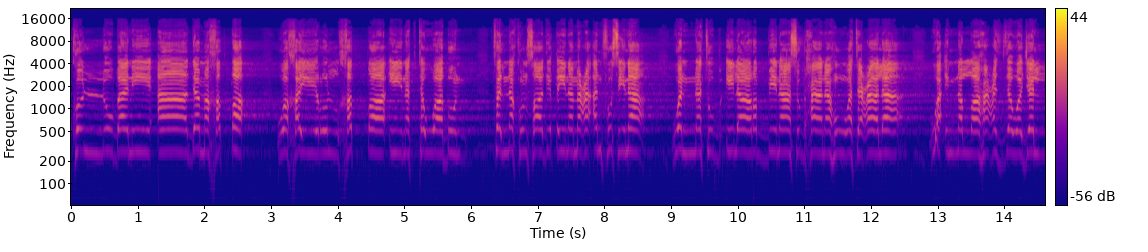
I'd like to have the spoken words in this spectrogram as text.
كل بني آدم خطأ وخير الخطائين التوابون. فلنكن صادقين مع أنفسنا ولنتب إلى ربنا سبحانه وتعالى. وإن الله عز وجل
